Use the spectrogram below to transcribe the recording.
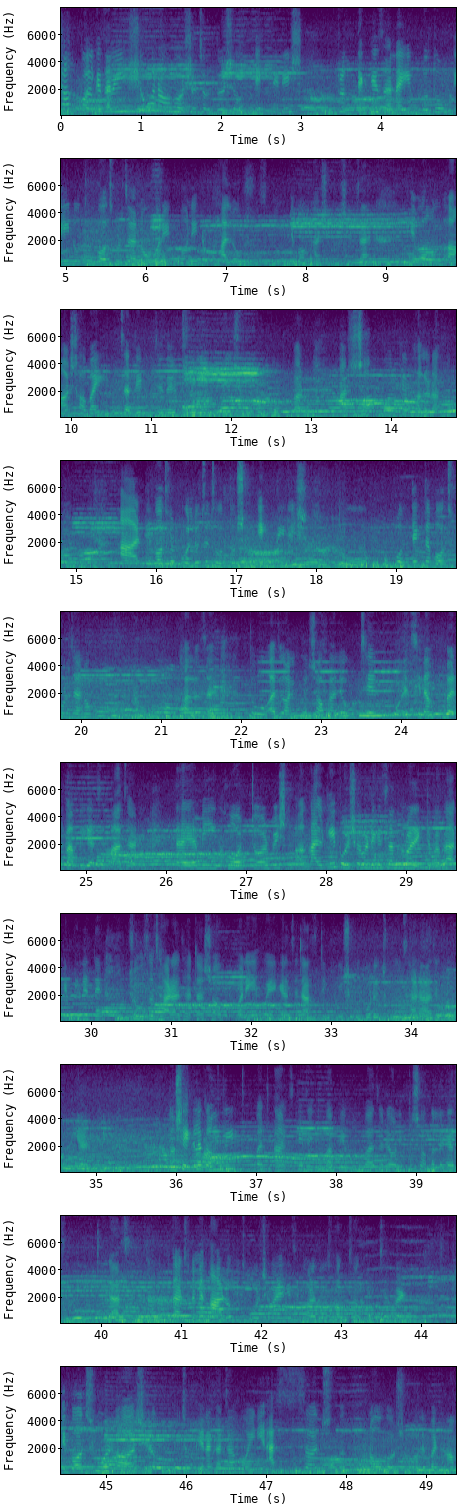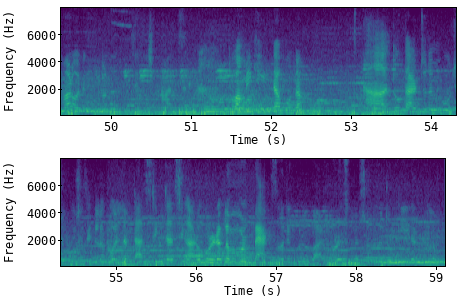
সকলকে জানাই শুভ নববর্ষ চোদ্দশো একত্রিশ। প্রত্যেককে জানাই প্রথম এই নতুন বছর যেন অনেক অনেক ভালো, সুস্থ এবং হাসি খুশি যায়। এবং সবাই যাতে নিজেদের করতে পারো আর সকলকে ভালো রাখতে পারো। আর এবছর পড়ল হচ্ছে চোদ্দোশো একত্রিশ, তো প্রত্যেকটা বছর যেন খুব খুব ভালো যায়। তো আজ অনেকটা সকালে উঠে পড়েছিলাম বাট বাপি গেছে বাজারে। তাই আমি ঘর টর বেশ কালকেই পরিষ্কার করে গেছিলাম তোমরা দেখতে পাবে আগের দিনেতে সমস্ত ঝাড়া ঝাঁটা সব মানে হয়ে গেছে ডাস্টিং থেকে শুরু করে চুল ঝাড়া, যেগুলো করি আর কি। তো সেগুলো কমপ্লিট বাট আজকে যেহেতু বাপি এখন বাজারে অনেকটা সকালে গেছে আছে। তার জন্য আমি আরও কিছু পরিষ্কার করে রেখেছি, ঘরে তো ছক করছে বাট এবছর সেরকম কিছু কেনাকাটা হয়নি। অ্যাজ সাচ নববর্ষ বলে বাট আমার অনেকগুলো নতুন জিনিস আছে। তো আমি কিনতামও না। তো তার জন্য আমি বসে বসে যেগুলো করলাম ডাস্টিং টাস্টিং আরও করে রাখলাম। আমার ব্যাগস অনেকগুলো বার করা ছিল, সেগুলো ঢুকিয়ে রাখলাম।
